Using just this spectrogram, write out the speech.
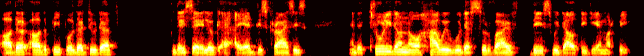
other, other people that do that. They say, look, I, I had this crisis and I truly don't know how we would have survived this without DDMRP.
